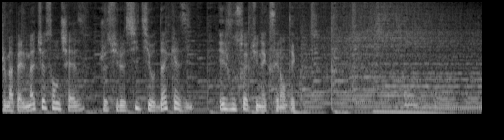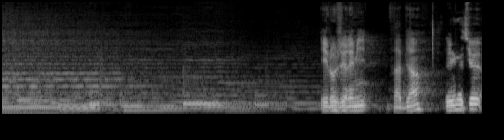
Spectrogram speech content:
Je m'appelle Mathieu Sanchez, je suis le CTO d'Akazi et je vous souhaite une excellente écoute. Hello Jérémy, ça va bien? Salut Mathieu,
